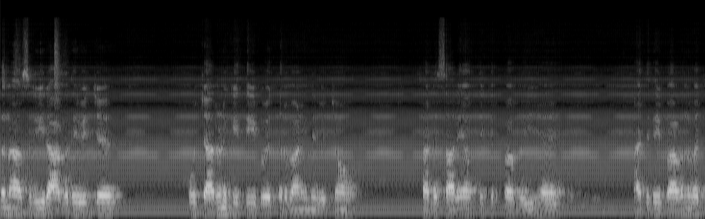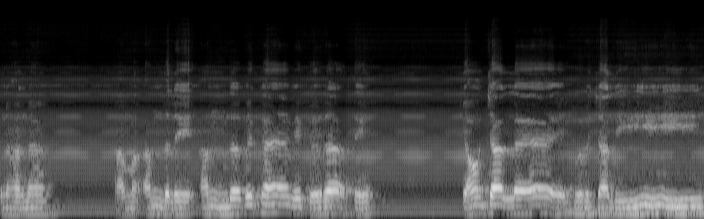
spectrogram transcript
ਤਨਾਸਰੀ ਰਾਗ ਦੇ ਵਿੱਚ ਉਚਾਰਨ ਕੀਤੀ ਪਵਿੱਤਰ ਬਾਣੀ ਦੇ ਵਿੱਚੋਂ ਸਾਡੇ ਸਾਰਿਆਂ ਉੱਤੇ ਕਿਰਪਾ ਹੋਈ ਹੈ। ਅੱਜ ਦੇ ਪਾਵਨ ਵਚਨ ਹਨ ਹਮ ਅੰਧਲੇ ਅੰਧ ਵਿਖੈ ਵਿਕਰਾਤੇ ਕਿਉਂ ਚਾਲੇ ਗੁਰ ਚਾਲੀ?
